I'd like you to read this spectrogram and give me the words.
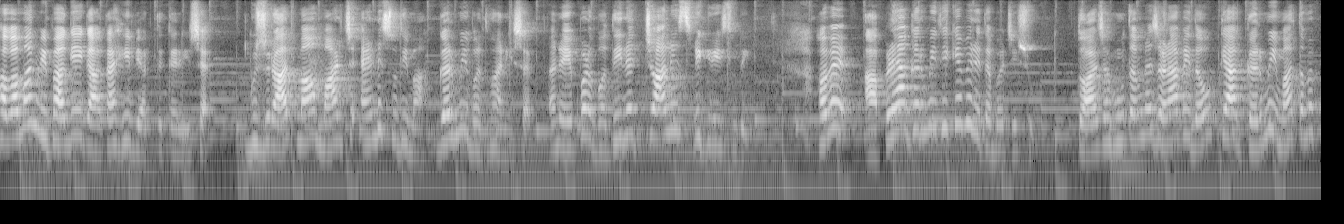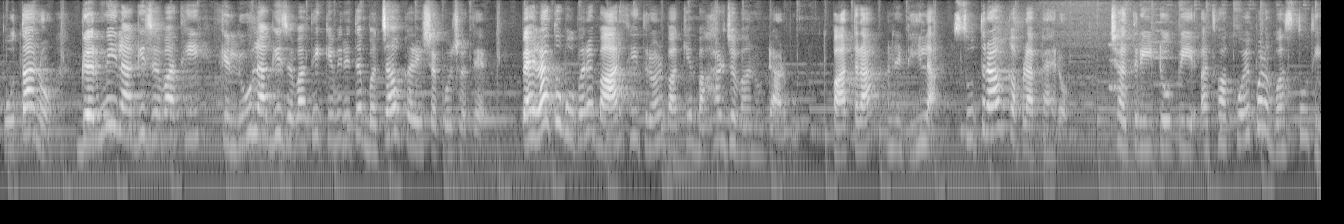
હવામાન વિભાગે એક આગાહી વ્યક્ત કરી છે. ગુજરાતમાં માર્ચ એન્ડ સુધીમાં ગરમી વધવાની છે અને એ પણ વધીને ચાલીસ ડિગ્રી સુધી. હવે આપણે આ ગરમીથી કેવી રીતે બચીશું? તો આજે હું તમને જણાવી દઉં કે આ ગરમીમાં તમે પોતાનો ગરમી લાગી જવાથી કે લૂ લાગી જવાથી કેવી રીતે બચાવ કરી શકો છો તે. પહેલા તો બપોરે બારથી ત્રણ વાગ્યે બહાર જવાનું ટાળવું. પાતળા અને ઢીલા સુતરાવ કપડાં પહેરો. છત્રી, ટોપી અથવા કોઈ પણ વસ્તુથી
